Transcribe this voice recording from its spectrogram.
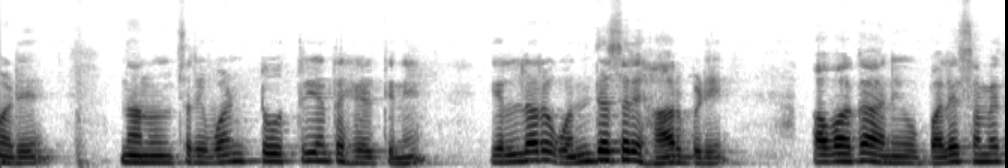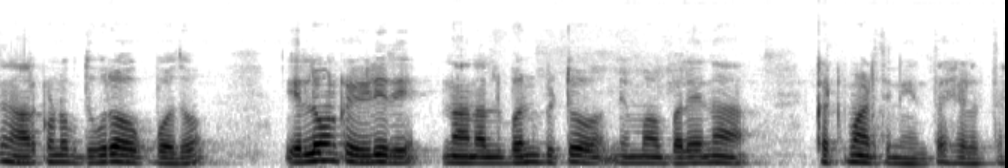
ಮಾಡಿ ನಾನು ಒಂದು ಸರಿ ಒನ್ ಟೂ ತ್ರೀ ಅಂತ ಹೇಳ್ತೀನಿ. ಎಲ್ಲರೂ ಒಂದೇ ಸರಿ ಹಾರಿಬಿಡಿ. ಆವಾಗ ನೀವು ಬಲೆ ಸಮೇತ ಹಾರ್ಕೊಂಡೋಗಿ ದೂರ ಹೋಗ್ಬೋದು. ಎಲ್ಲೋ ಒಂದು ಕಡೆ ಇಳೀರಿ. ನಾನು ಅಲ್ಲಿ ಬಂದುಬಿಟ್ಟು ನಿಮ್ಮ ಬಲೆನ ಕಟ್ ಮಾಡ್ತೀನಿ ಅಂತ ಹೇಳುತ್ತೆ.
